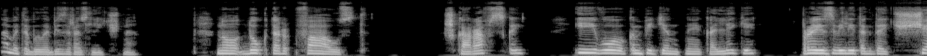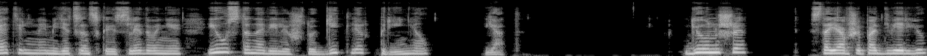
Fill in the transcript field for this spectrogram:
Нам это было безразлично. Но доктор Фауст Шкаравской и его компетентные коллеги произвели тогда тщательное медицинское исследование и установили, что Гитлер принял яд. Гюнше, стоявший под дверью,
